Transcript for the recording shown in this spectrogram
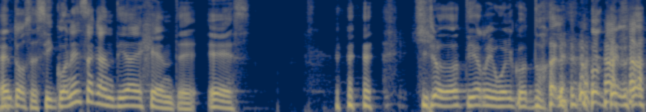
Entonces, si con esa cantidad de gente es. Giro dos tierras y vuelco toda la coca en la-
